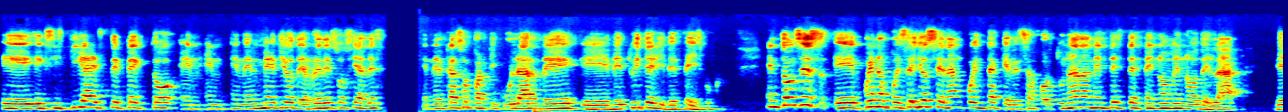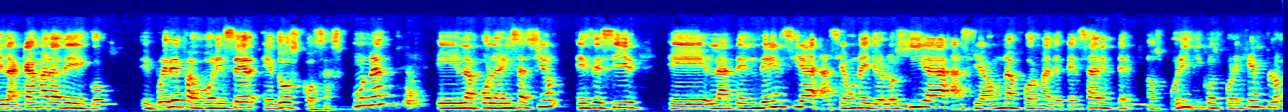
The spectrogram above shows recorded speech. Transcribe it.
eh, existía este efecto en, el medio de redes sociales, en el caso particular de Twitter y de Facebook. Entonces, bueno, pues ellos se dan cuenta que desafortunadamente este fenómeno de la, de la cámara de eco puede favorecer dos cosas. Una, la polarización, es decir, eh, la tendencia hacia una ideología, hacia una forma de pensar en términos políticos, por ejemplo,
